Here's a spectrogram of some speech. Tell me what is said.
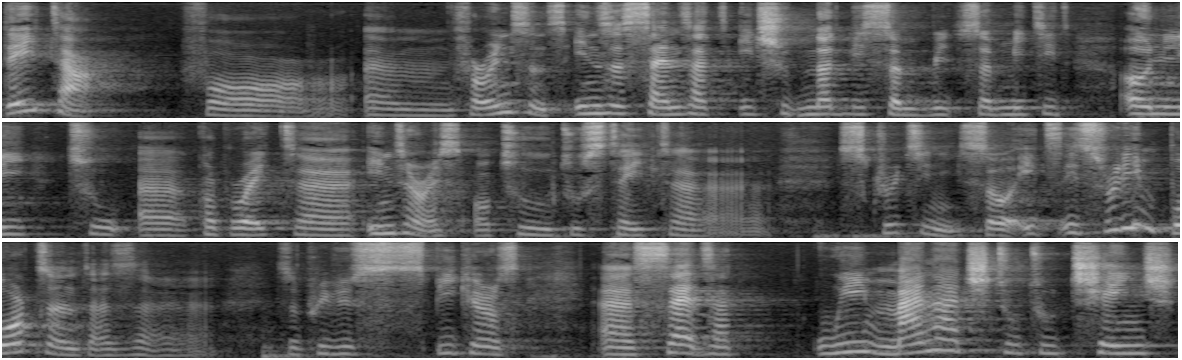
data for, um, for instance, in the sense that it should not be sub submitted only to uh, corporate uh, or to, to state uh, scrutiny. So it's, it's really important, as uh, the previous speakers uh, said, that we manage to, to change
